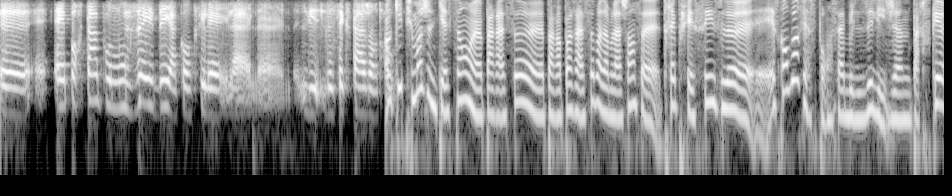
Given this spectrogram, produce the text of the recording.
euh, important pour nous aider à contrer le sextage entre OK, puis moi j'ai une question par, à ça, par rapport à ça, Madame Lachance, très précise. Est-ce qu'on va responsabiliser les jeunes? Parce que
